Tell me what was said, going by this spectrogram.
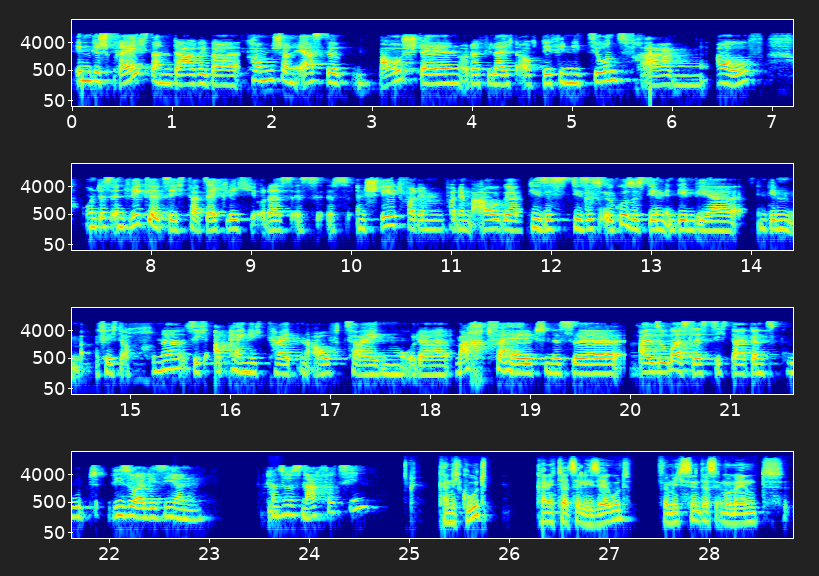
im Gespräch dann darüber kommen schon erste Baustellen oder vielleicht auch Definitionsfragen auf und es entwickelt sich tatsächlich oder es, es, es entsteht vor dem, vor dem Auge dieses, dieses Ökosystem, in dem wir, in dem vielleicht auch ne, sich Abhängigkeiten aufzeigen oder Machtverhältnisse. All sowas lässt sich da ganz gut visualisieren. Kannst du das nachvollziehen? Kann ich gut, kann ich tatsächlich sehr gut. Für mich sind das im Moment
